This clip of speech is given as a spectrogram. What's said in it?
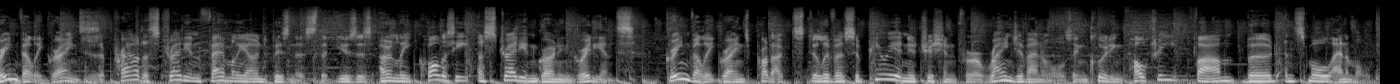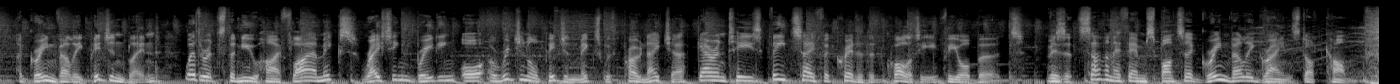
Green Valley Grains is a proud Australian family owned business that uses only quality Australian grown ingredients. Green Valley Grains products deliver superior nutrition for a range of animals, including poultry, farm, bird, and small animal. A Green Valley pigeon blend, whether it's the new High Flyer mix, racing, breeding, or original pigeon mix with Pro Nature, guarantees feed safe accredited quality for your birds. Visit Southern FM sponsor greenvalleygrains.com.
